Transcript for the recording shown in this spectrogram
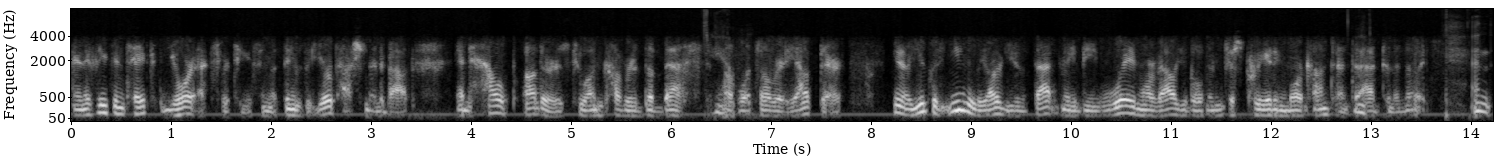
And if you can take your expertise and the things that you're passionate about and help others to uncover the best Yeah. of what's already out there, you know, you could easily argue that that may be way more valuable than just creating more content to add to the noise. And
